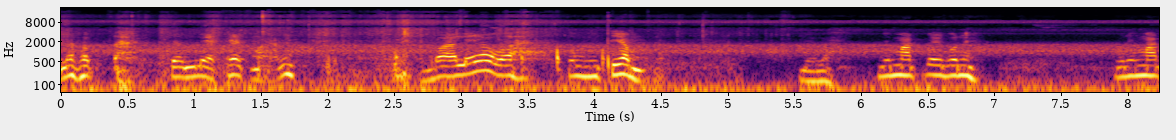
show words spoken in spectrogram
มาแล้วครับเต็มแรกแทกหมานมาแล้วอะต้องมีเตี้ยมเดี๋ยวละได้มัดไปบ่เนี่ยบ่ได้มัด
